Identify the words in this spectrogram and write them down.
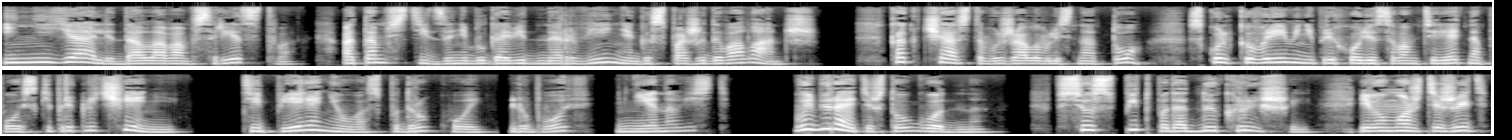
И не я ли дала вам средства отомстить за неблаговидное рвение госпожи де Валанш? Как часто вы жаловались на то, сколько времени приходится вам терять на поиски приключений? Теперь они у вас под рукой. Любовь, ненависть. Выбирайте что угодно. Все спит под одной крышей, и вы можете жить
